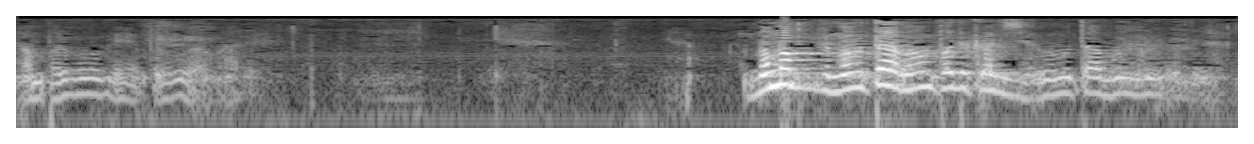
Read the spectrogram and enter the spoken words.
हम प्रभु के हैं, प्रभु हमारे। मम, ममता, मम पद कंज ममता, मम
